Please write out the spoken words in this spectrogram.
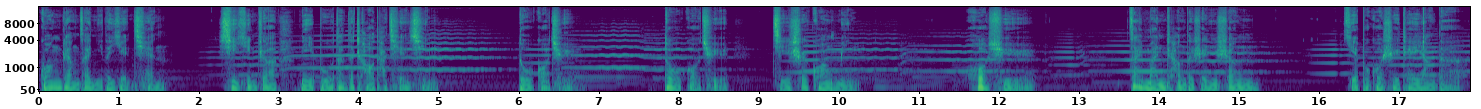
光亮在你的眼前，吸引着你不断的朝它前行。渡过去，渡过去，即是光明。或许，再漫长的人生，也不过是这样的。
